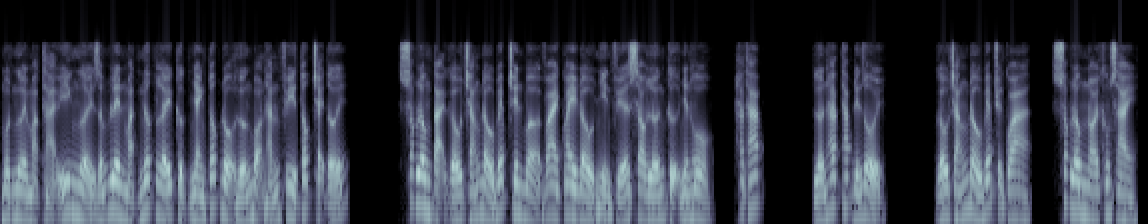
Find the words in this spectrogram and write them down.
một người mặc thải y người dẫm lên mặt nước lấy cực nhanh tốc độ hướng bọn hắn phi tốc chạy tới. Sóc lông tại gấu trắng đầu bếp trên bờ vai quay đầu nhìn phía sau lớn cự nhân hô hát tháp, lớn hát tháp đến rồi. Gấu trắng đầu bếp chuyển qua, sóc lông nói không sai,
